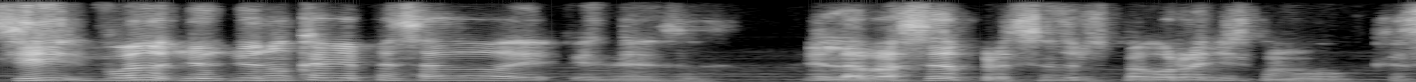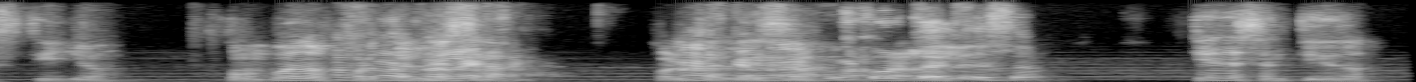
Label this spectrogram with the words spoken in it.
Sí, bueno, yo, yo nunca había pensado e- en eso, en la base de operaciones de los Power Rangers como castillo. Como, bueno, fortaleza. Más que Fortaleza. nada Es fortaleza. fortaleza. Tiene sentido.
